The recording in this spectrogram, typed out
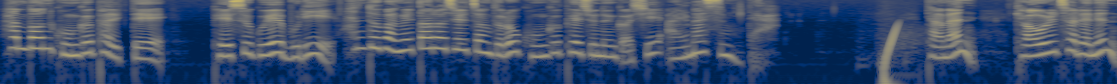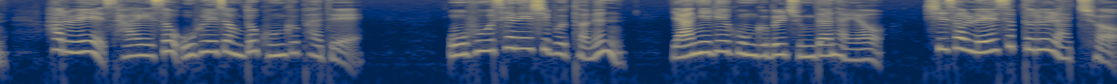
한 번 공급할 때 배수구에 물이 한두 방울 떨어질 정도로 공급해 주는 것이 알맞습니다. 다만 겨울철에는 하루에 4에서 5회 정도 공급하되 오후 3, 4시부터는 양액의 공급을 중단하여 시설 내의 습도를 낮춰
